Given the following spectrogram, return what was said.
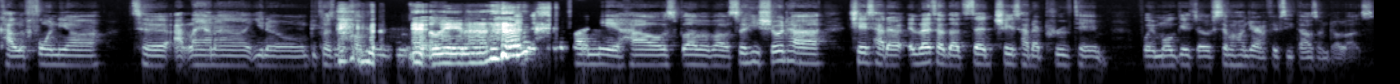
california to atlanta you know because my company moving." Atlanta. and then she find me a house, blah blah blah. So he showed her Chase had a, a letter that said Chase had approved him for a mortgage of seven hundred and fifty thousand dollars.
